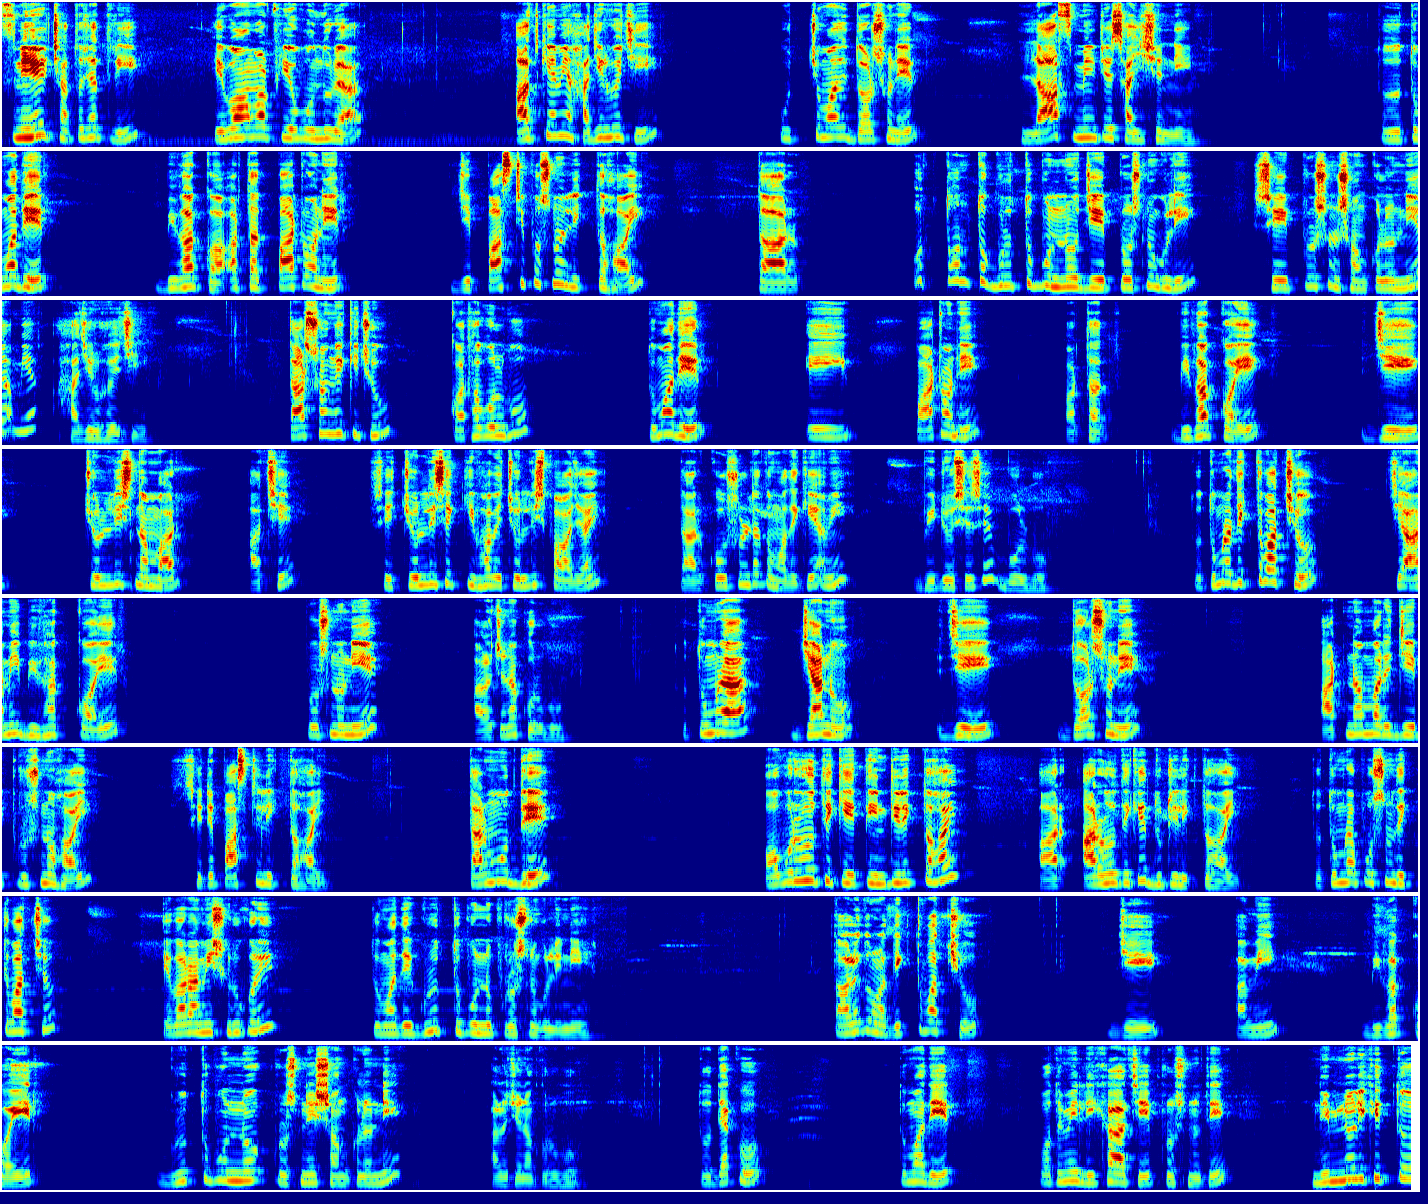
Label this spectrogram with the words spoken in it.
স্নেহের ছাত্রছাত্রী এবং আমার প্রিয় বন্ধুরা, আজকে আমি হাজির হয়েছি উচ্চ মাধ্যমিক দর্শনের লাস্ট মিনিটের সাজেশন নিয়ে। তো তোমাদের বিভাগ ক, অর্থাৎ পার্ট ওয়ানের যে পাঁচটি প্রশ্ন লিখতে হয়, তার অত্যন্ত গুরুত্বপূর্ণ যে প্রশ্নগুলি, সেই প্রশ্ন সংকলন নিয়ে আমি হাজির হয়েছি। তার সঙ্গে কিছু কথা বলব। তোমাদের এই পার্ট ওয়ানে অর্থাৎ বিভাগ কয়ে যে চল্লিশ নাম্বার আছে, সেই চল্লিশে কীভাবে চল্লিশ পাওয়া যায়, তার কৌশলটা তোমাদেরকে আমি ভিডিও শেষে বলব। তো তোমরা দেখতে পাচ্ছ যে আমি বিভাগ কয়ের প্রশ্ন নিয়ে আলোচনা করব। তো তোমরা জানো যে দর্শনে আট নম্বরে যে প্রশ্ন হয়, সেটা পাঁচটি লিখতে হয়। তার মধ্যে অবরোহ থেকে তিনটি লিখতে হয় আর আরোহ থেকে দুটি লিখতে হয়। তো তোমরা প্রশ্ন দেখতে পাচ্ছ। এবার আমি শুরু করি তোমাদের গুরুত্বপূর্ণ প্রশ্নগুলি নিয়ে। তাহলে তোমরা দেখতে পাচ্ছ যে আমি বিভাগ কয়ের গুরুত্বপূর্ণ প্রশ্নের সংকলন নিয়ে আলোচনা করব। তো দেখো, তোমাদের প্রথমে লেখা আছে প্রশ্নতে, নিম্নলিখিত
